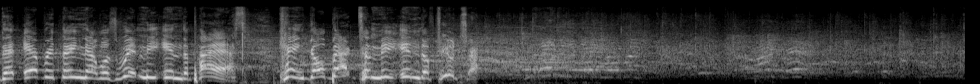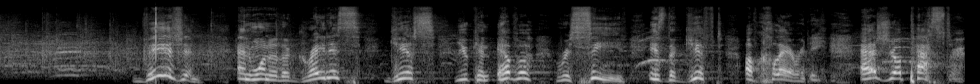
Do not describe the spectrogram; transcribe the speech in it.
that everything that was with me in the past can't go back to me in the future. Vision. And one of the greatest gifts you can ever receive is the gift of clarity. As your pastor,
